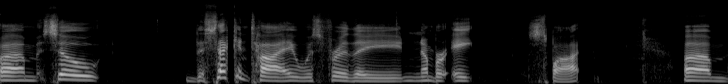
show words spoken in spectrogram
Um, so the second tie was for the number eight spot. Um,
